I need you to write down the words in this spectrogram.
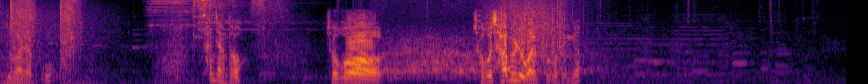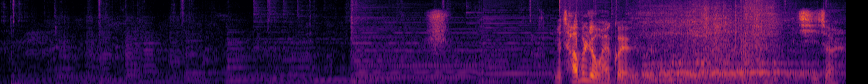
휘둘 맞았고. 한 장 더? 저거 저거 잡으려고 할 거거든요? 잡으려고 할 거예요 이거 지절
